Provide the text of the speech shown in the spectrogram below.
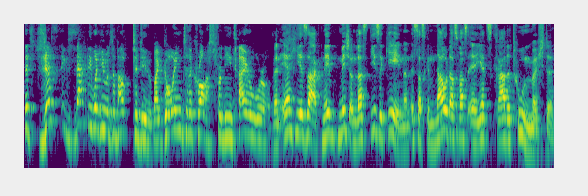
that's just exactly what he was about to do by going to the cross for the entire world. Wenn er hier sagt, nehmt mich und lasst diese gehen, dann ist das genau das, was er jetzt gerade tun möchte.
